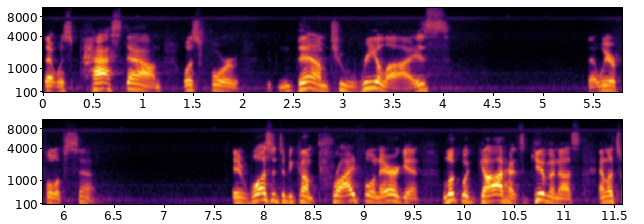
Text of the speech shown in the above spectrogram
that was passed down was for them to realize that we are full of sin. It wasn't to become prideful and arrogant. Look what God has given us, and let's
